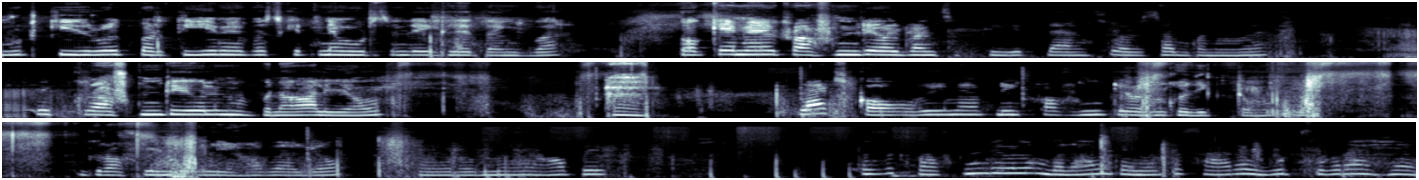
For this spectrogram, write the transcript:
वुड की ज़रूरत पड़ती है, मेरे पास कितने वुड से देख लेते हैं एक बार। ओके मेरे क्राफ्टिंग टेबल बन सकती है प्लैंक्स और सब बने हुए हैं। एक क्राफ्टिंग टेबल मैं बना लिया हूँ। लेट्स गो अभी मैं अपनी क्राफ्टिंग टेबल को दिखता हूँ। क्राफ्टिंग टेबल यहाँ पे आ गया और मैं यहाँ पे वैसे क्राफ्टिंग टेबल हम पास सारे वुड वगैरह हैं।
